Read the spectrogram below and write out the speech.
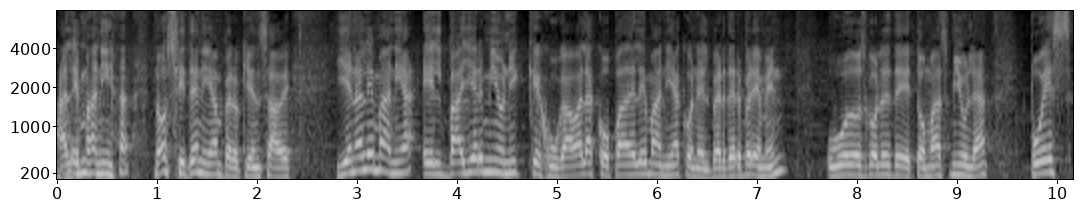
Alemania, no, sí tenían, pero quién sabe. Y en Alemania, el Bayern Múnich, que jugaba la Copa de Alemania con el Werder Bremen, hubo dos goles de Thomas Müller, pues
